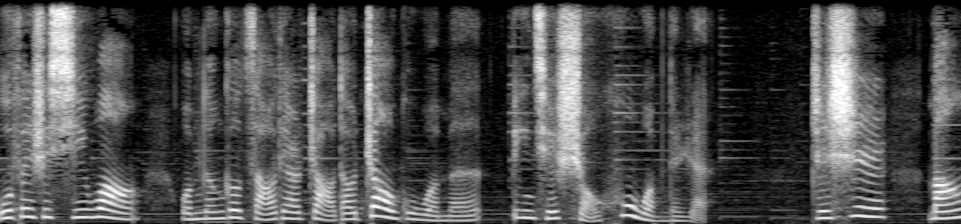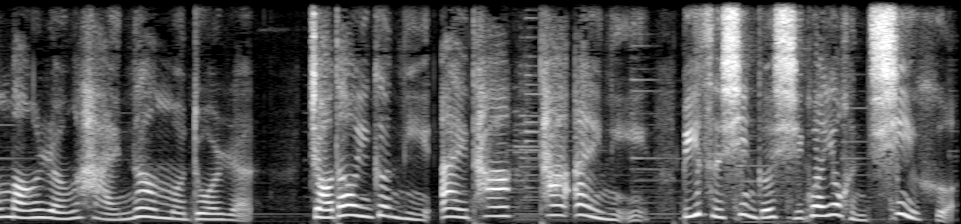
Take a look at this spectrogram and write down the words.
无非是希望我们能够早点找到照顾我们并且守护我们的人，只是。茫茫人海，那么多人，找到一个你爱他，他爱你，彼此性格习惯又很契合，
